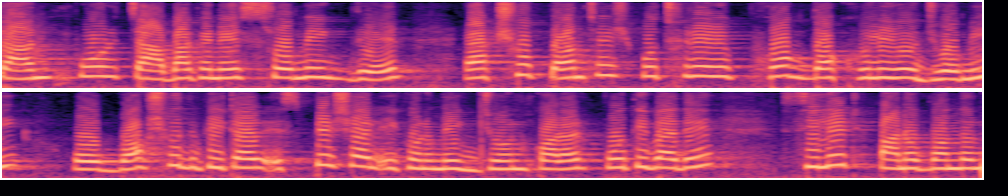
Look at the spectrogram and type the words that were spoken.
চাঁদপুর চা বাগানের শ্রমিকদের একশো পঞ্চাশ বছরের ভোগ দখলীয় জমি ও বসত ভিটার স্পেশাল ইকোনমিক জোন করার প্রতিবাদে সিলেট মানববন্ধন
